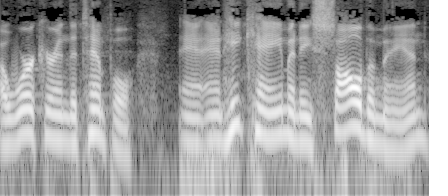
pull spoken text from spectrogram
a worker in the temple. And, and he came and he saw the man,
